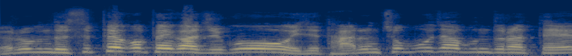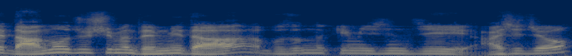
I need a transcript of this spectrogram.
여러분들 스펙업 해가지고 이제 다른 초보자분들한테 나눠주시면 됩니다. 무슨 느낌이신지 아시죠?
